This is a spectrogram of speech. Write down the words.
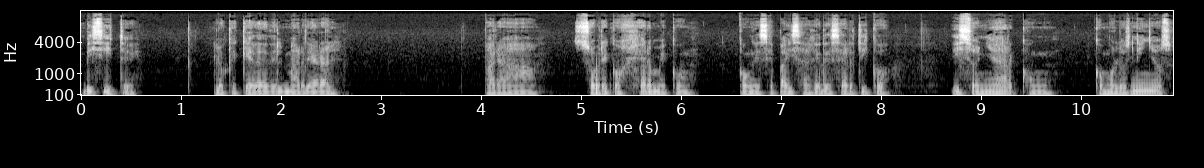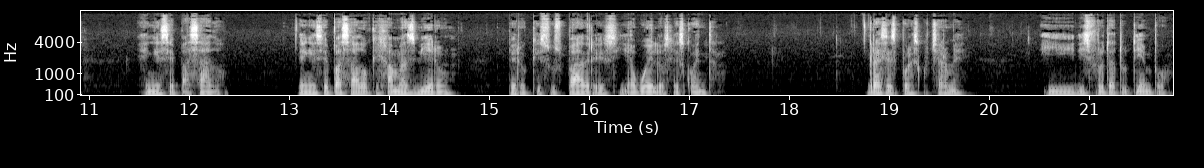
visite lo que queda del mar de Aral para sobrecogerme con, con ese paisaje desértico y soñar con como los niños en ese pasado, en ese pasado que jamás vieron, pero que sus padres y abuelos les cuentan. Gracias por escucharme y disfruta tu tiempo.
